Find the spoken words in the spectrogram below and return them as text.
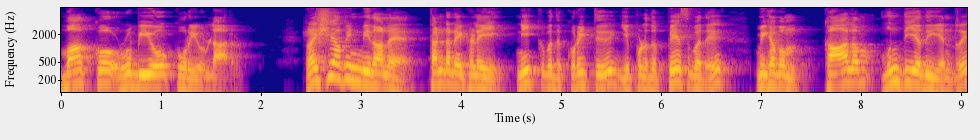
மார்க்கோ ரூபியோ கூறியுள்ளார். ரஷ்யாவின் மீதான தண்டனைகளை நீக்குவது குறித்து இப்பொழுது பேசுவது மிகவும் காலம் முந்தியது என்று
